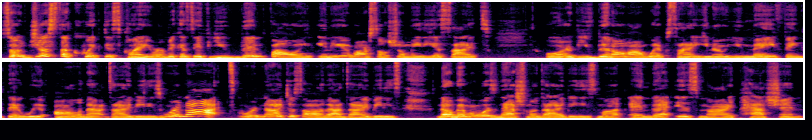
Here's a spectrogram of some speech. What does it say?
So, just a quick disclaimer because if you've been following any of our social media sites, or if you've been on our website, you know, you may think that we're all about diabetes. We're not. We're not just all about diabetes. November was National Diabetes Month, and that is my passion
